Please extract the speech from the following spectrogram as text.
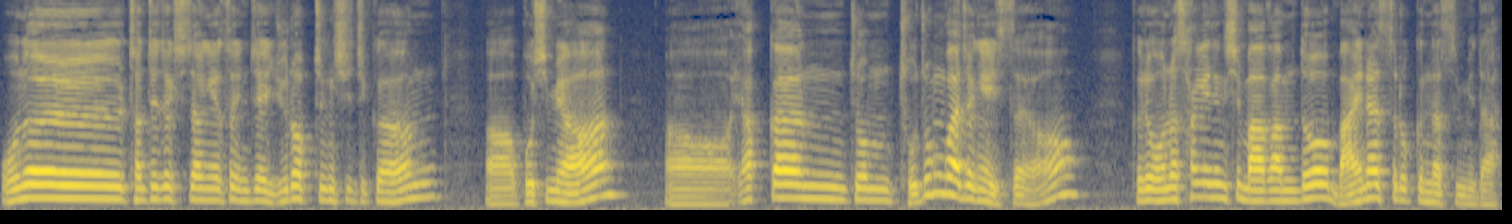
오늘 전체적 시장에서 이제 유럽 증시 지금 어, 보시면 어, 약간 좀 조정 과정에 있어요. 그리고 오늘 상해 증시 마감도 마이너스로 끝났습니다.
